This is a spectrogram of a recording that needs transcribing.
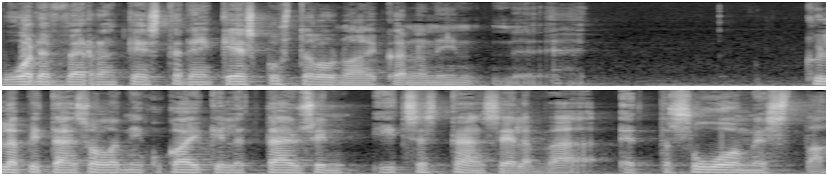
vuoden verran kestäneen keskustelun aikana, niin eh, kyllä pitäisi olla niin kuin kaikille täysin itsestään selvää, että Suomesta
